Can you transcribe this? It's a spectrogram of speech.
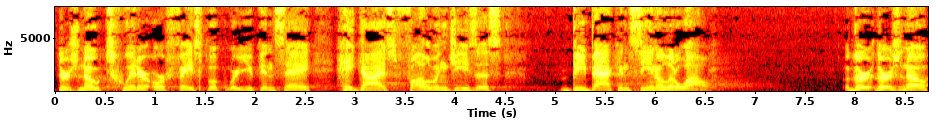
There's no Twitter or Facebook where you can say, hey guys, following Jesus, be back and see in a little while. There, there's no,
